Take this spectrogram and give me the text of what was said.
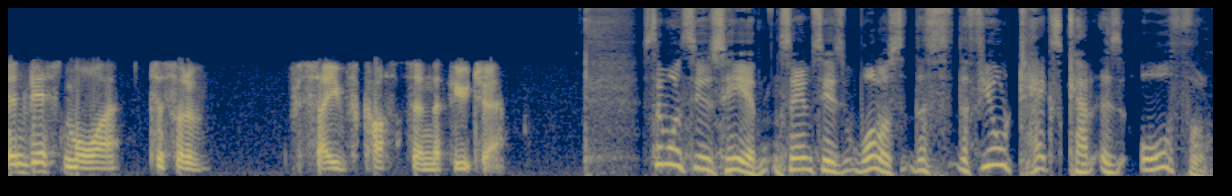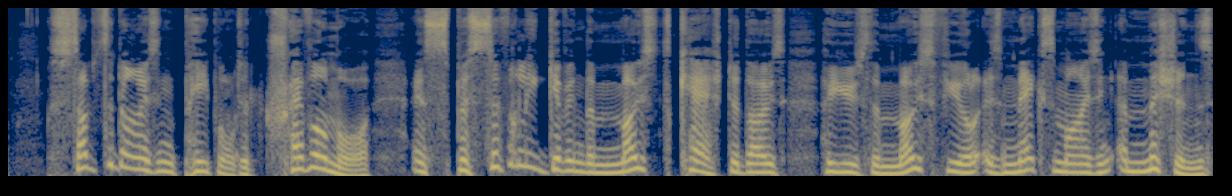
invest more to sort of save costs in the future. Someone says here, Sam says, Wallace, the, the fuel tax cut is awful subsidising people to travel more and specifically giving the most cash to those who use the most fuel is maximising emissions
